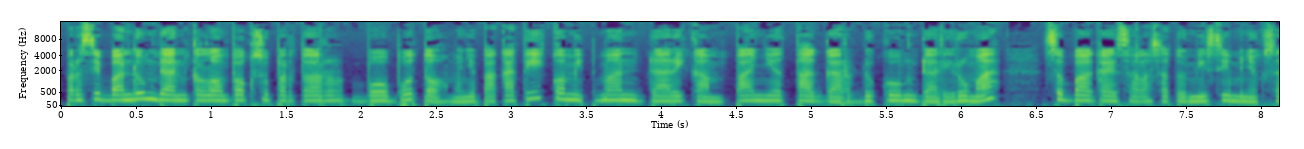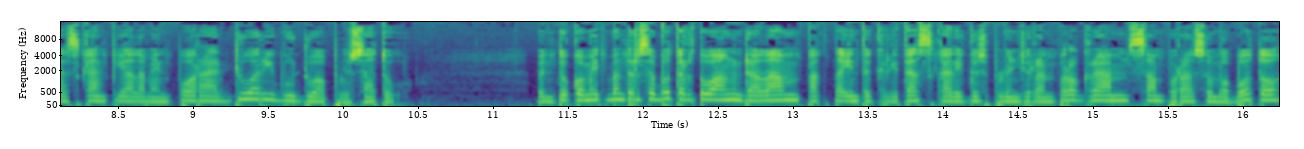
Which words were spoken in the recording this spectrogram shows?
Persib Bandung dan kelompok supporter Boboto menyepakati komitmen dari kampanye tagar dukung dari rumah sebagai salah satu misi menyukseskan Piala Menpora 2021. Bentuk komitmen tersebut tertuang dalam Fakta Integritas sekaligus peluncuran program Sampurasun Boboto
